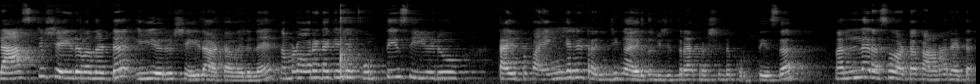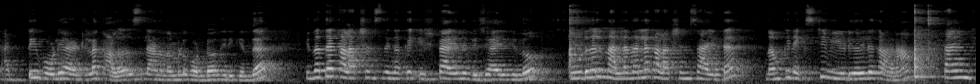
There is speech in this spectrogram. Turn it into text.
ലാസ്റ്റ് ഷെയ്ഡ് വന്നിട്ട് ഈ ഒരു ഷെയ്ഡ് ആട്ടോ വരുന്നത് നമ്മുടെ ഓരോടൊക്കെ കുർത്തീസ് ഈ ഒരു ടൈപ്പ് ഭയങ്കര ട്രെൻഡിങ് ആയിരുന്നു വിചിത്ര കൃഷിന്റെ കുർത്തീസ്. നല്ല രസമാട്ടോ കാണാനായിട്ട്. അടിപൊളിയായിട്ടുള്ള കളേഴ്സിലാണ് നമ്മൾ കൊണ്ടുവന്നിരിക്കുന്നത്. ഇന്നത്തെ കളക്ഷൻസ് നിങ്ങൾക്ക് ഇഷ്ടമായി എന്ന് വിചാരിക്കുന്നു. കൂടുതൽ നല്ല നല്ല കളക്ഷൻസ് ആയിട്ട് നമുക്ക് നെക്സ്റ്റ് വീഡിയോയിൽ കാണാം. താങ്ക്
